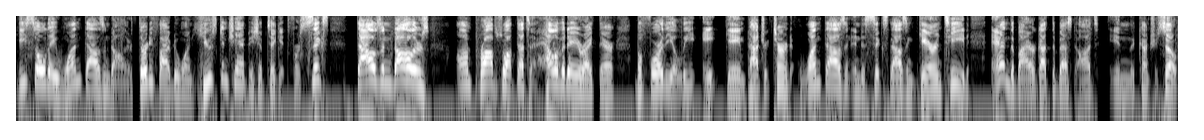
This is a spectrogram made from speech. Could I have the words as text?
He sold a $1,000 35 to 1 Houston championship ticket for $6,000 on PropSwap. That's a hell of a day right there. Before the Elite 8 game, Patrick turned 1,000 into 6,000 guaranteed, and the buyer got the best odds in the country. So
